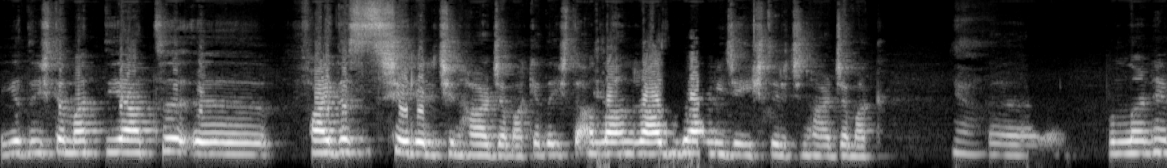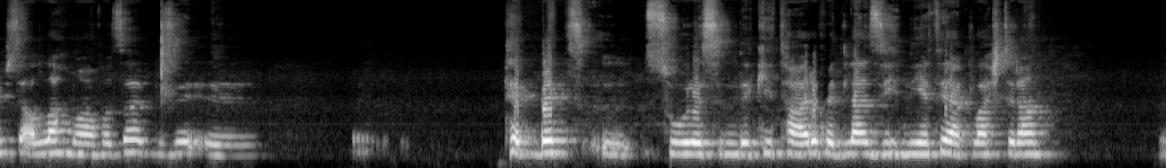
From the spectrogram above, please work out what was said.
Ya da işte maddiyatı e, faydasız şeyler için harcamak ya da işte Allah'ın razı gelmeyeceği işler için harcamak. Ya. E, bunların hepsi Allah muhafaza bizi e, Tebbet e, suresindeki tarif edilen zihniyete yaklaştıran e,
